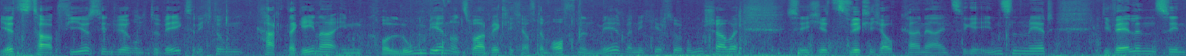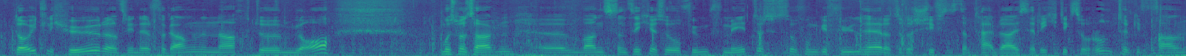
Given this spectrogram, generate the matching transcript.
Jetzt Tag 4 sind wir unterwegs Richtung Cartagena in Kolumbien und zwar wirklich auf dem offenen Meer. Wenn ich hier so rumschaue, sehe ich jetzt wirklich auch keine einzige Insel mehr. Die Wellen sind deutlich höher als in der vergangenen Nacht. Ähm, ja, muss man sagen, äh, waren es dann sicher so 5 Meter so vom Gefühl her. Also das Schiff ist dann teilweise richtig so runtergefallen.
